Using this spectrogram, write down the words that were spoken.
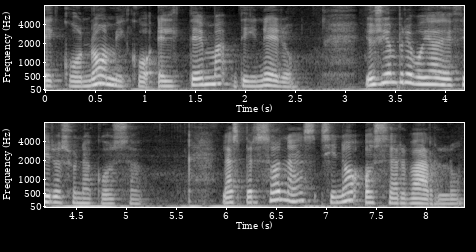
económico, el tema dinero. Yo siempre voy a deciros una cosa. Las personas, si no observarlo,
